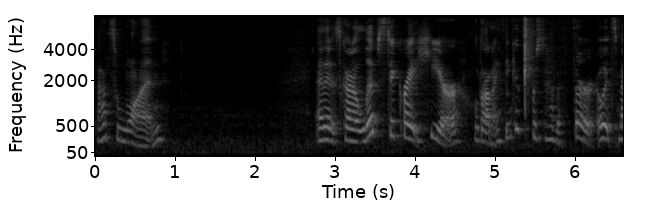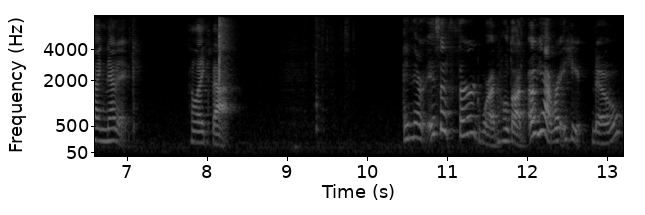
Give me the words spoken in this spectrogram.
That's one. And then it's got a lipstick right here. Hold on, I think it's supposed to have a third. Oh, it's magnetic. I like that. And there is a third one. Hold on. Oh yeah, right here. No.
